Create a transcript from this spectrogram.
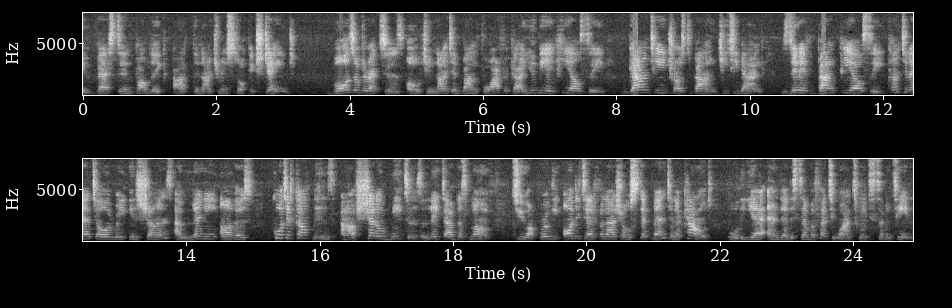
invest in public at the Nigerian Stock Exchange. Boards of Directors of United Bank for Africa UBA PLC, Guaranty Trust Bank GT Bank, Zenith Bank PLC, Continental Reinsurance and many others quoted companies have scheduled meetings later this month to approve the audited financial statement and account for the year ended December 31, 2017.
